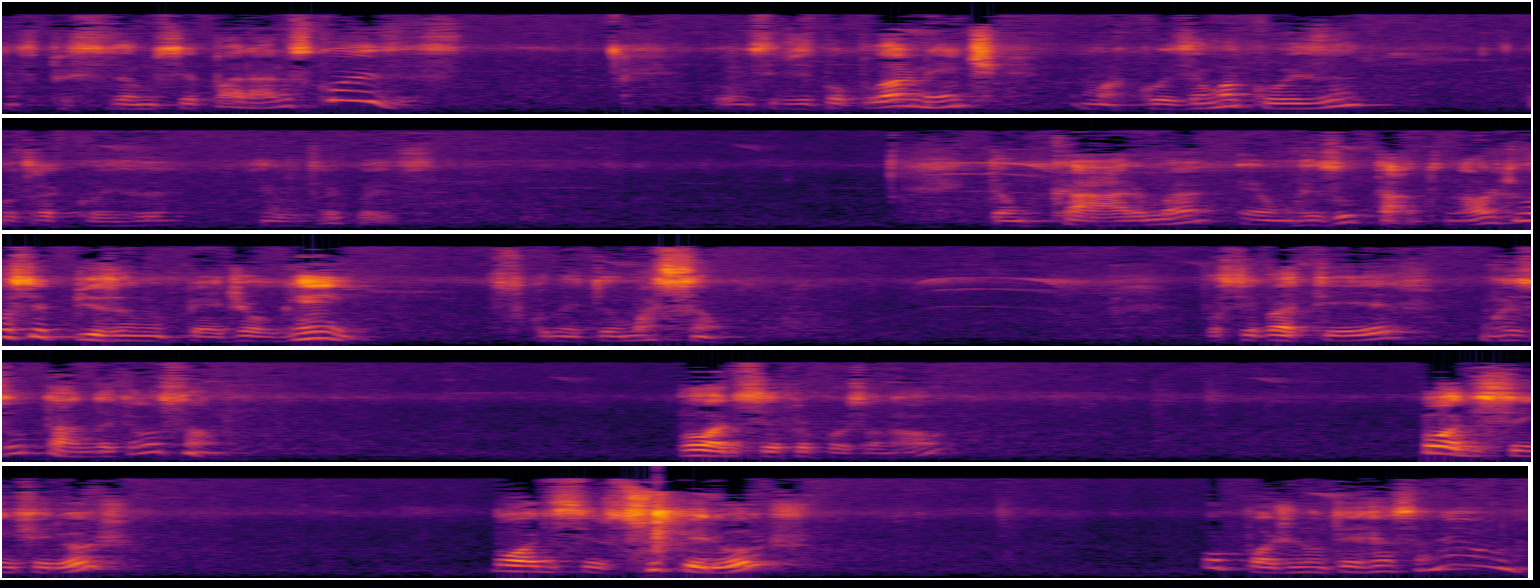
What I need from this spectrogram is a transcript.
nós precisamos separar as coisas. Como se diz popularmente, uma coisa é uma coisa, outra coisa é outra coisa. Então, karma é um resultado. Na hora que você pisa no pé de alguém, você cometeu uma ação. Você vai ter um resultado daquela ação. Pode ser proporcional, pode ser inferior, pode ser superior, ou pode não ter reação nenhuma.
